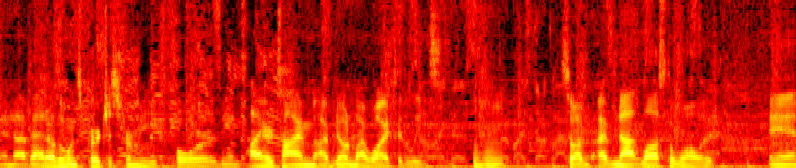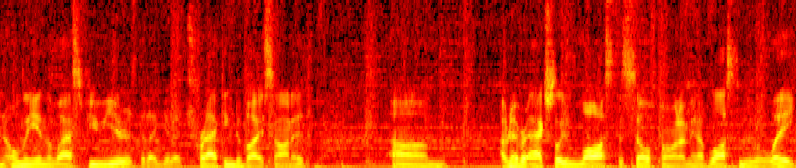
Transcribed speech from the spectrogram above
and I've had other ones purchased for me for the entire time I've known my wife at least. So I've, I've not lost a wallet, and only in the last few years did I get a tracking device on it. Um, I've never actually lost a cell phone. I mean, I've lost them to the lake.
